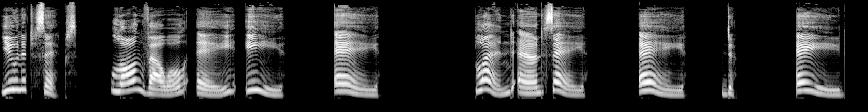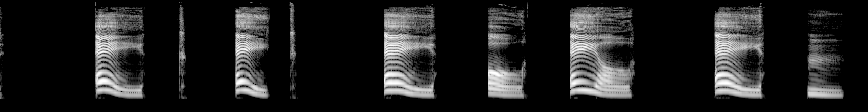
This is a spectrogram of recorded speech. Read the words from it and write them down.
Unit 6 Long vowel A E. A. Blend and say A. D. Aid. A. K. A. Ol. Ale. A. M.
